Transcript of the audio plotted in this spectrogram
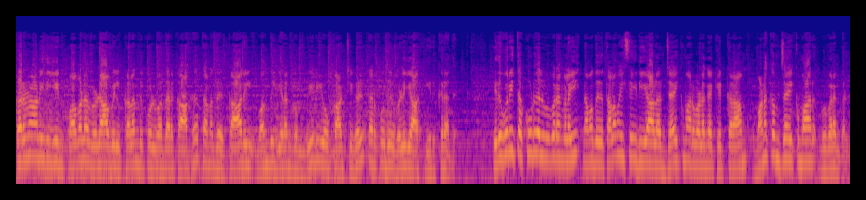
கருணாநிதியின் பவள விழாவில் கலந்து கொள்வதற்காக தனது காரில் வந்து இறங்கும் வீடியோ காட்சிகள் தற்போது வெளியாகி இருக்கிறது இது குறித்த கூடுதல் விவரங்களை நமது தலைமை செய்தியாளர் ஜெயக்குமார் வழங்க கேட்கலாம். வணக்கம் ஜெயக்குமார் விவரங்கள்.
